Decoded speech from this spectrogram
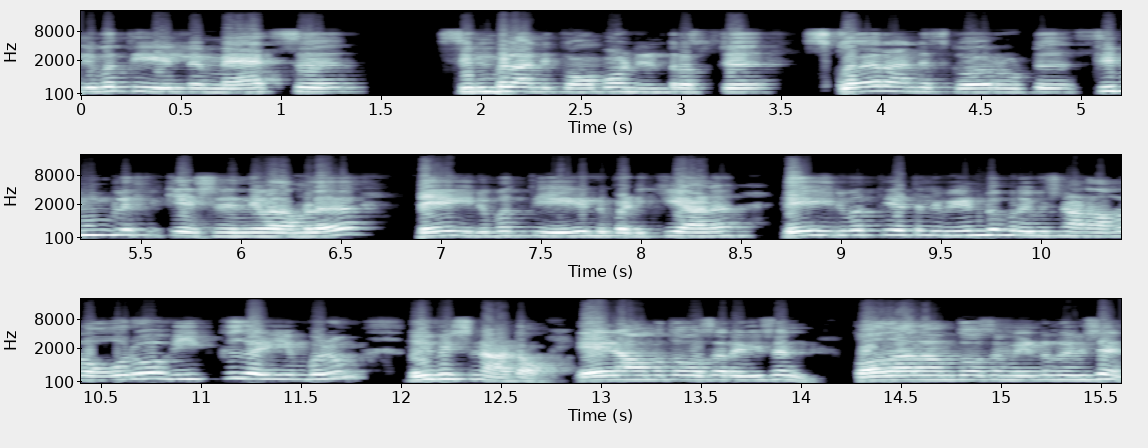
ഇരുപത്തിയേഴിൽ maths simple and compound interest square and square root simplification എന്നിവ നമ്മൾ ഡേ ഇരുപത്തിയേഴിൽ പഠിക്കുകയാണ്. ഡേ ഇരുപത്തിയെട്ടിൽ വീണ്ടും റിവിഷൻ ആണ്. നമ്മൾ ഓരോ വീക്ക് കഴിയുമ്പോഴും റിവിഷൻ ആട്ടോ. ഏഴാമത്തെ ദിവസം റിവിഷൻ പതിനാലാമത്തെ ദിവസം വീണ്ടും റിവിഷൻ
